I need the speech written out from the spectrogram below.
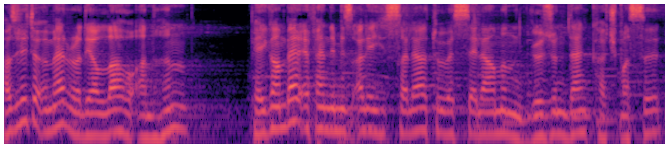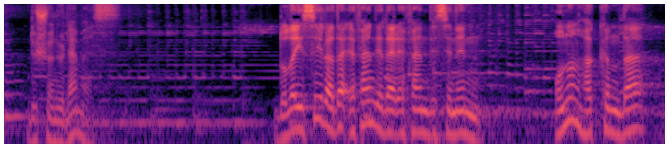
Hazreti Ömer radıyallahu anh'ın Peygamber Efendimiz aleyhissalatu vesselamın gözünden kaçması düşünülemez. Dolayısıyla da Efendiler Efendisi'nin onun hakkında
